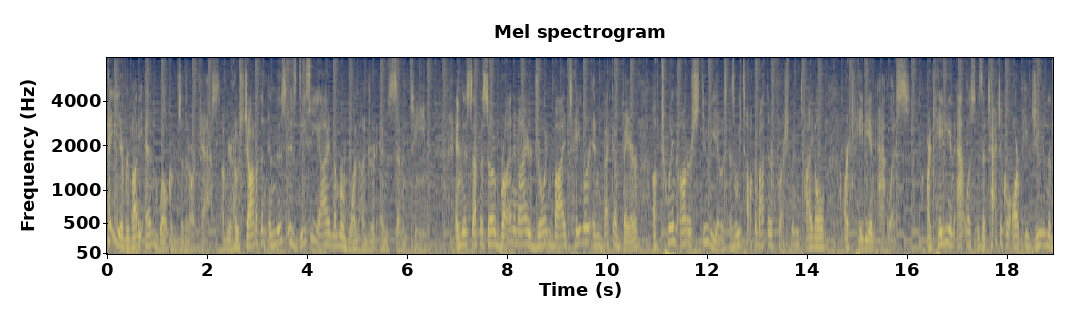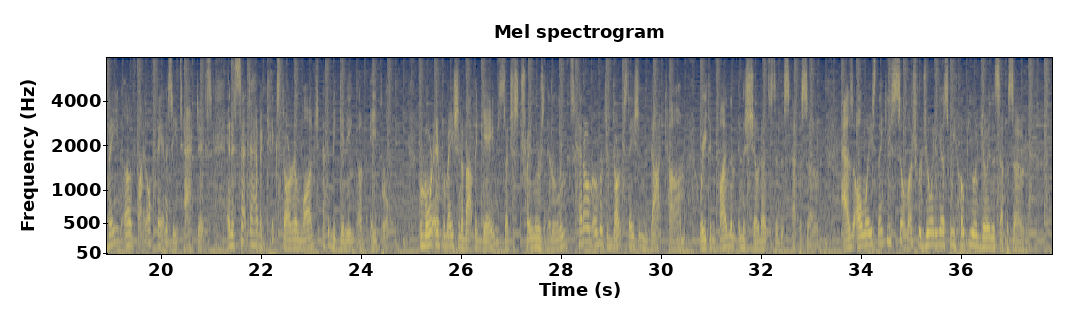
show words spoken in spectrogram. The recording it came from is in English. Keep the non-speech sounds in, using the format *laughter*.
Hey everybody, and welcome to the Darkcast. I'm your host Jonathan, and this is DCI number 117. In this episode, Brian and I are joined by Taylor and Becca Bair of Twin Otter Studios as we talk about their freshman title, Arcadian Atlas. Arcadian Atlas is a tactical RPG in the vein of Final Fantasy Tactics and is set to have a Kickstarter launch at the beginning of April. For more information about the game, such as trailers and links, head on over to darkstation.com where you can find them in the show notes to this episode. As always, thank you so much for joining us. We hope you enjoy this episode.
